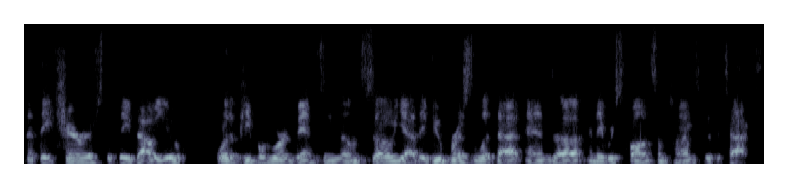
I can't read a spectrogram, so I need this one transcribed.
that they cherish, that they value, or the people who are advancing them. So yeah, they do bristle at that, and uh, and they respond sometimes with attacks.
